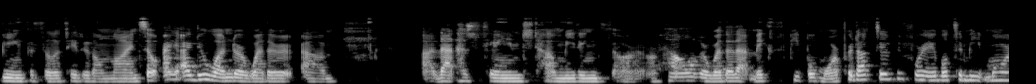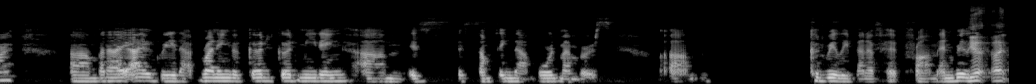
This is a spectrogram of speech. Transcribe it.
being facilitated online. So I, I do wonder whether um, uh, that has changed how meetings are, are, held, or whether that makes people more productive if we're able to meet more. Um, but I, I, agree that running a good good meeting um, is is something that board members um, could really benefit from, and really yeah. I-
